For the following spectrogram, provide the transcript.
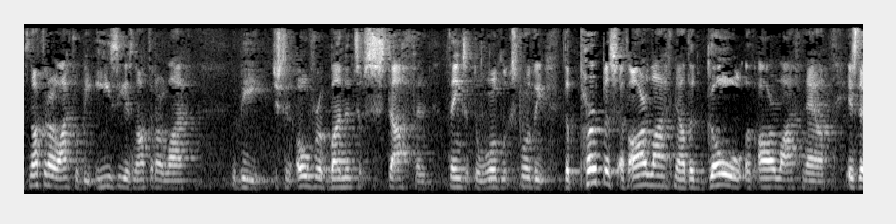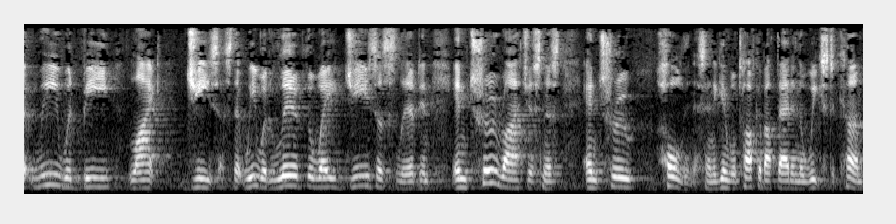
is not that our life will be easy, it's not that our life would be just an overabundance of stuff and things that the world looks for. The, the purpose of our life now, the goal of our life now, is that we would be like Jesus, that we would live the way Jesus lived in, in true righteousness and true holiness. And again, we'll talk about that in the weeks to come.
